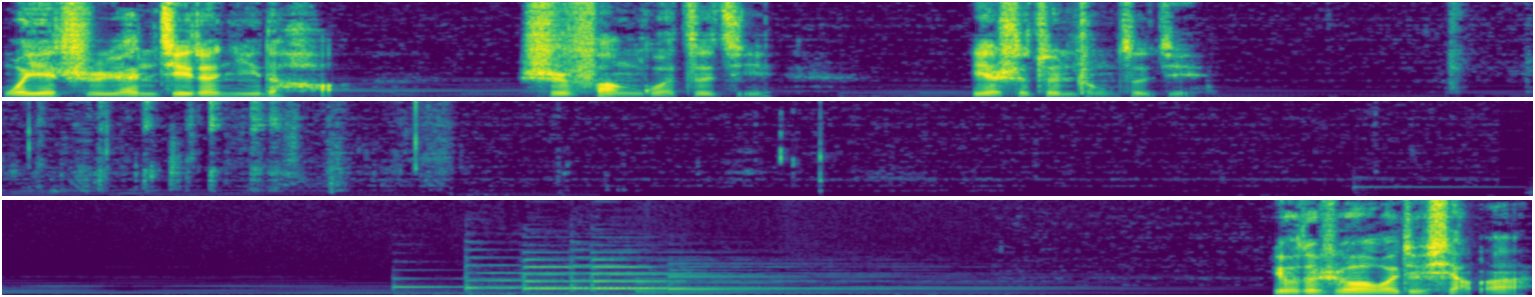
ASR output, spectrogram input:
我也只愿记得你的好，是放过自己，也是尊重自己。有的时候我就想啊，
